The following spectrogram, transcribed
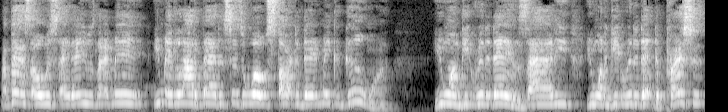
My pastor always say that. He was like, man, you made a lot of bad decisions. Well, start today and make a good one. You want to get rid of that anxiety. You want to get rid of that depression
